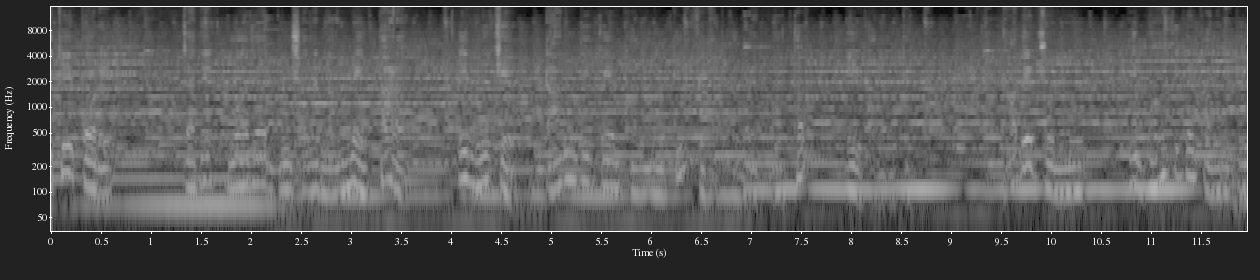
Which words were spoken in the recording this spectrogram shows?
এটির পরে যাদের দু হাজার দুই সালের নাম নেই, তারা এর নিচে ডান দিকের কলমটি ফিল আপ করবেন, অর্থাৎ এই কলমটি। তাদের জন্য এই বাঁ দিকের কলমটি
